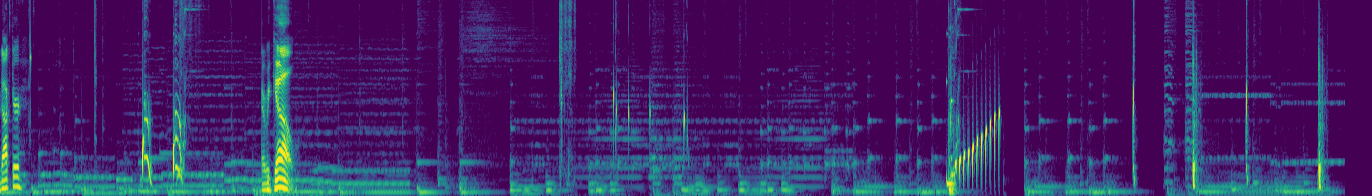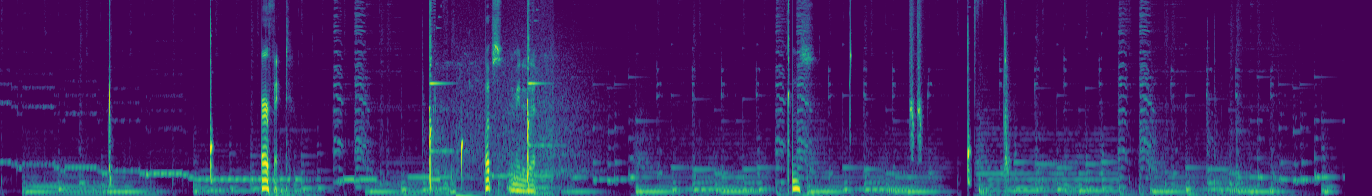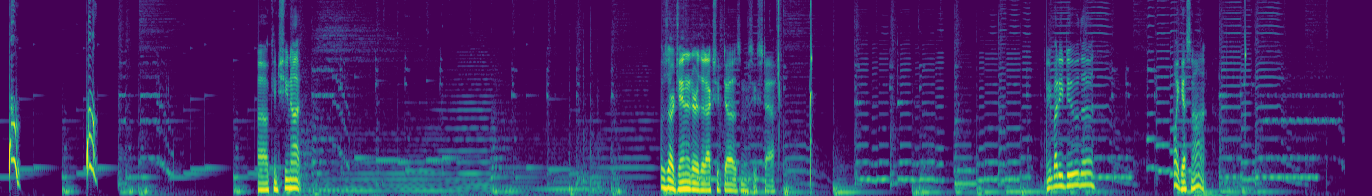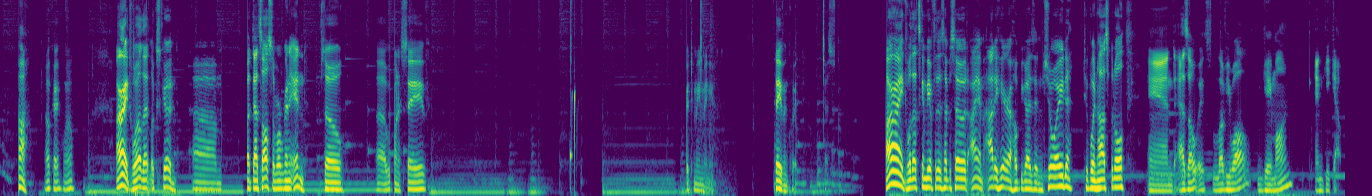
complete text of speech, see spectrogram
A doctor. Oh. There we go. Perfect. Whoops, didn't mean to do that. Uh, can she not? Who's our janitor that actually does? Let me see staff. Anybody do the? Oh, I guess not. Huh. Okay. Well. All right. Well, that looks good. Um, but that's also where we're going to end. So, uh, we want to save. Quit to main menu. Save and quit. All right. Well, that's going to be it for this episode. I am out of here. I hope you guys enjoyed Two Point Hospital. And as always, love you all, game on, and geek out.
